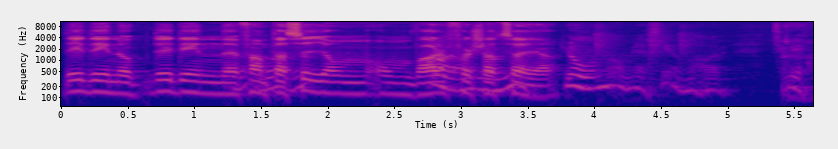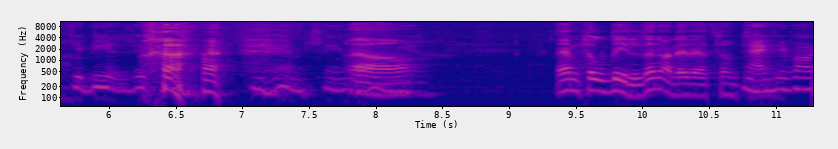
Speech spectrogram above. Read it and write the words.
Det är din, upp, det är din Ja, fantasi om, om varför, Ja, så att ja, säga. Jo, om jag ser om jag har 30 bilder på hämtning. Ja. Vem tog bilderna? Det vet du inte. Nej, det var,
